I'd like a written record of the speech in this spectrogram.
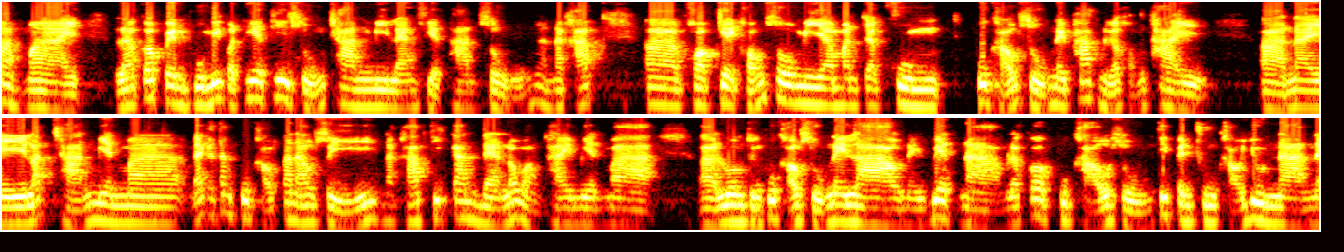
มากมาย แล้วก็เป็นภูมิประเทศที่สูงชันมีแรงเสียดทานสูงนะครับอขอบเขตของโซเมียมันจะคุมภูเขาสูงในภาคเหนือของไทยในรัฐฉานเมียนมาแม้กระทั่งภูเขาตะนาวสีนะครับที่กั้นแดนระหว่างไทยเมียนมารวมถึงภูเขาสูงในลาวในเวียดนาม แล้วก็ภูเขาสูงที่เป็นชุมเขายูนนานใน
